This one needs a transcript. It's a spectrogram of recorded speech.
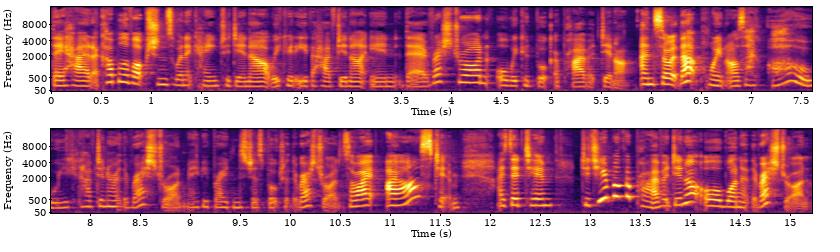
they had a couple of options when it came to dinner. We could either have dinner in their restaurant restaurant or we could book a private dinner. And so at that point, I was like, oh, you can have dinner at the restaurant. Maybe Braydon's just booked at the restaurant. So I, I asked him, I said to him, did you book a private dinner or one at the restaurant?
